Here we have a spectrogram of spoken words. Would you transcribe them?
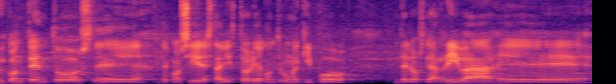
muy contentos de, conseguir esta victoria contra un equipo de los de arriba, eh,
